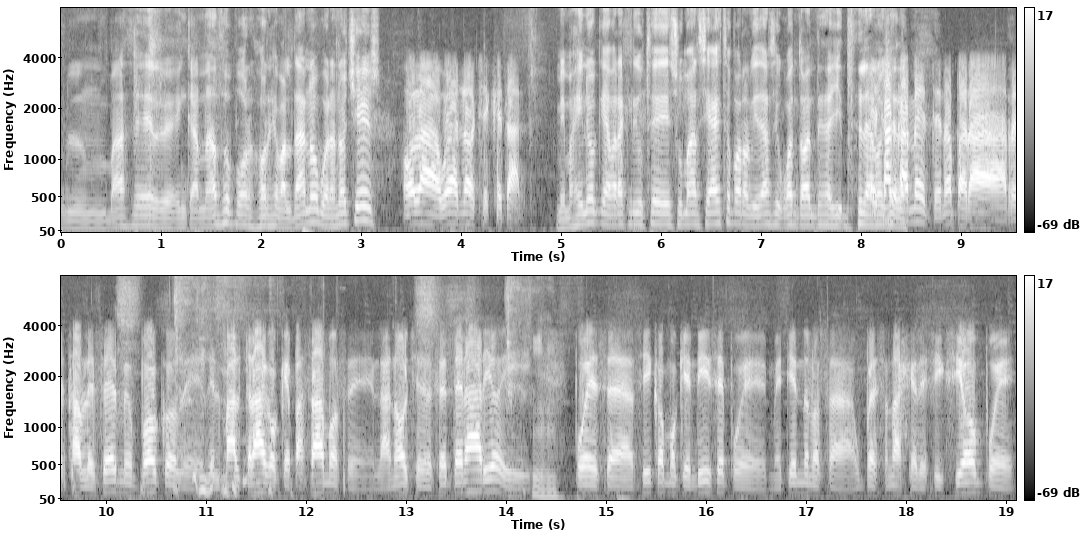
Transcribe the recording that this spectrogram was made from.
va a ser encarnado por Jorge Valdano. Buenas noches. Hola, buenas noches, ¿qué tal? Me imagino que habrá querido usted sumarse a esto para olvidarse cuanto antes de, allí- de la noche. de- Exactamente, ¿no? Para restablecerme un poco de- del mal trago que pasamos en la noche del centenario y pues así como quien dice, pues metiéndonos a un personaje de ficción, pues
